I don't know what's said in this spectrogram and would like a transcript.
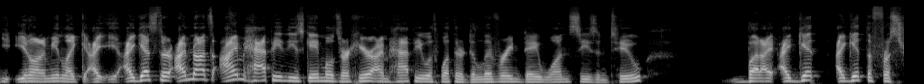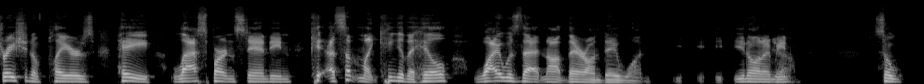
you know what i mean like i i guess they're i'm not i'm happy these game modes are here i'm happy with what they're delivering day one season two but I, I get I get the frustration of players. Hey, last Spartan standing, uh, something like King of the Hill. Why was that not there on day one? Y- y- You know what I mean? Yeah. So,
